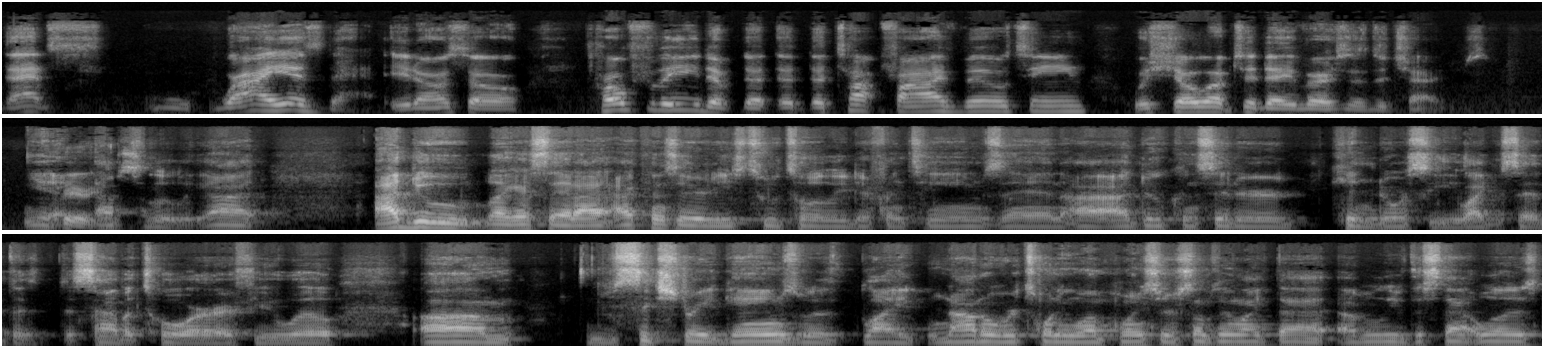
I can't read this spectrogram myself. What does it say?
that's why is that? You know, so hopefully the, the, the top five build team will show up today versus the Chargers. Yeah, period. absolutely. I I do, like I said, I, I, consider these two totally different teams, and I, I, do consider Ken Dorsey, like I said, the, the saboteur, if you will. Um, six straight games with like not over 21 points or something like that, I believe the stat was,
